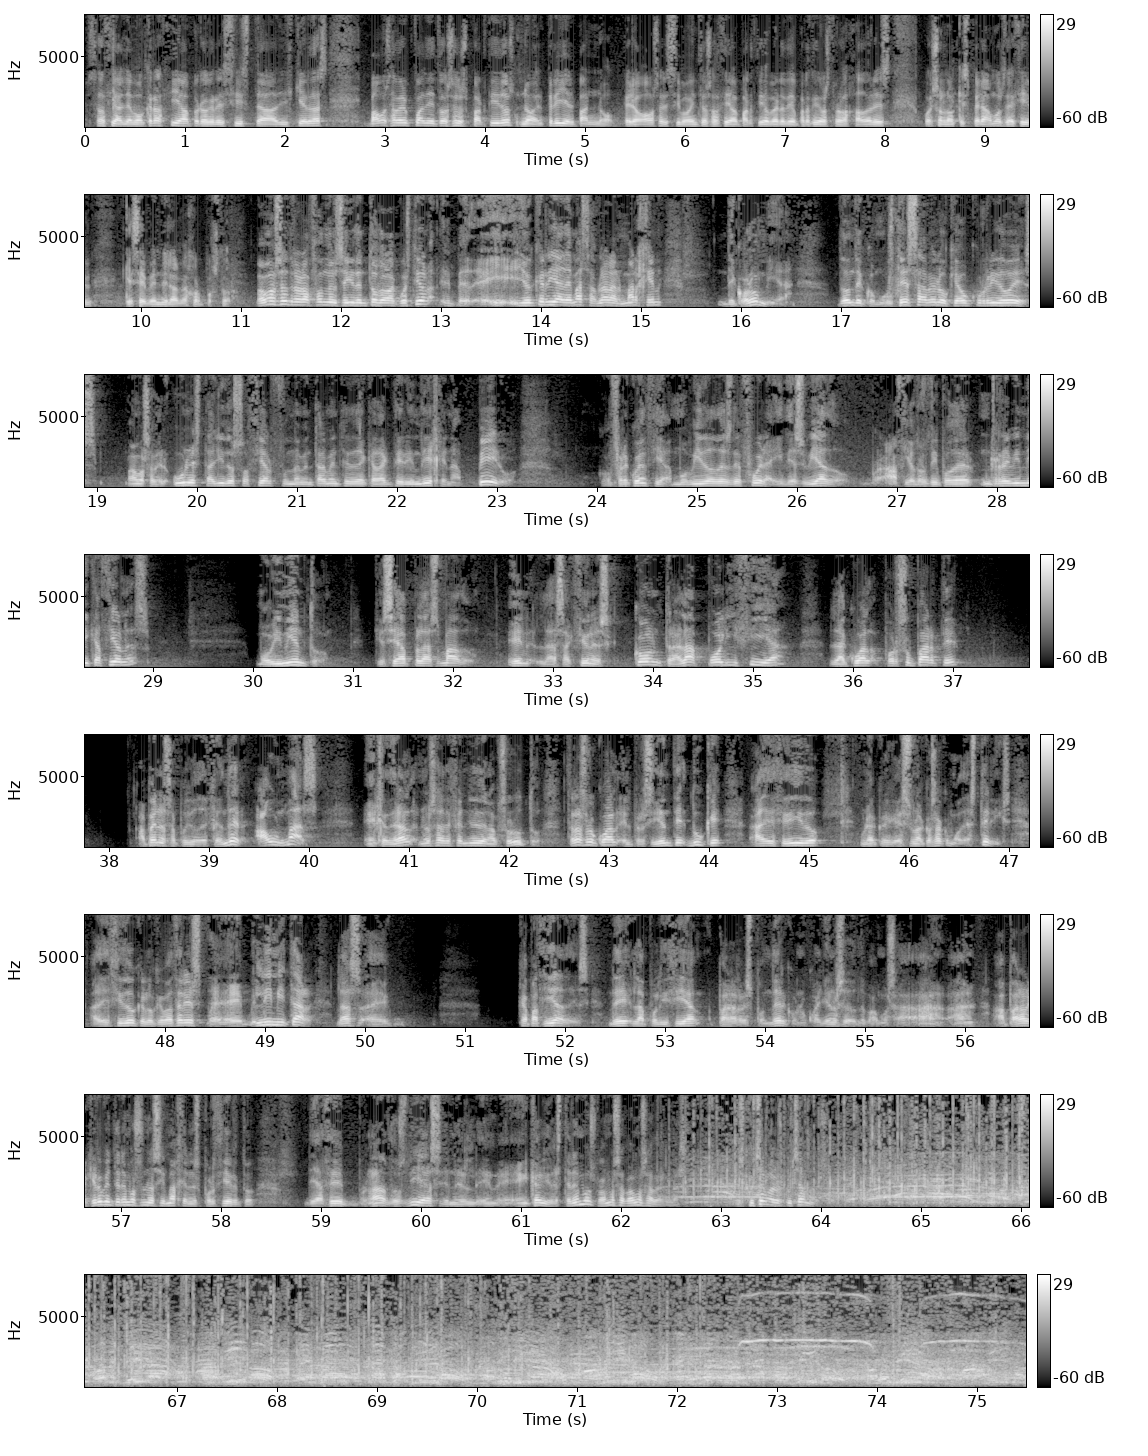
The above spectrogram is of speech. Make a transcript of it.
socialdemocracia progresista de izquierdas. Vamos a ver cuál de todos esos partidos, no, el PRI y el PAN no, pero vamos a ver si Movimiento Social, Partido Verde o Partido de los Trabajadores, pues son lo que esperamos, decir, que se venden al mejor postor. Vamos a entrar a fondo enseguida en toda la cuestión. Eh, yo querría además hablar al margen de Colombia, donde, como usted sabe, lo que ha ocurrido es, vamos a ver, un estallido social fundamentalmente de carácter indígena, pero con frecuencia movido desde fuera y desviado hacia otro tipo de reivindicaciones, movimiento que se ha plasmado en las acciones contra la policía, la cual, por su parte, apenas ha podido defender, aún más. En general no se ha defendido en absoluto, tras lo cual el presidente Duque ha decidido, una, que es una cosa como de Asterix, ha decidido que lo que va a hacer es eh, limitar las eh, capacidades de la policía para responder, con lo cual yo no sé dónde vamos a, parar. Creo que tenemos unas imágenes, por cierto, de hace pues nada, dos días en, el, en, en Cali. ¿Las tenemos? Vamos a, vamos a verlas. Escuchamos, escuchamos.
